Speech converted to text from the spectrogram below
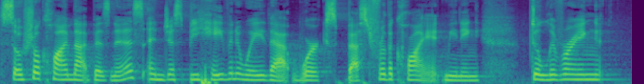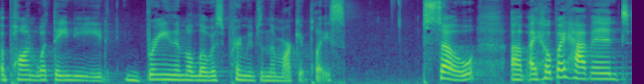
social climb that business and just behave in a way that works best for the client, meaning delivering upon what they need, bringing them the lowest premiums in the marketplace. So, um, I hope I haven't,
